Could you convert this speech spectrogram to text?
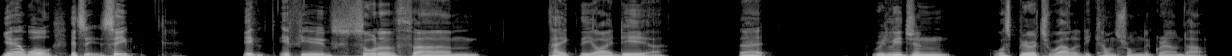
Yeah, well, it's see, if if you sort of um, take the idea that religion or spirituality comes from the ground up,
